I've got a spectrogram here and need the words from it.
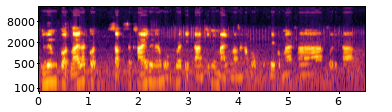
อย่าลืมกดไลค์และกด subscribe ด้วยนะครับผมเพื่อติดตามคลิปใหม่ๆของเรานะครับผม โอเคผมมากครับ สวัสดีครับ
